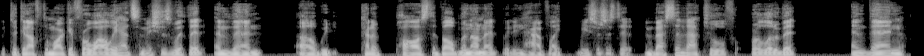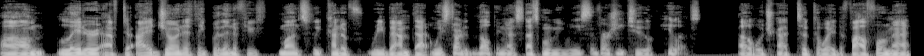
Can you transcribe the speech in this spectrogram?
we took it off the market for a while. We had some issues with it and then, uh, we kind of paused development on it. We didn't have like resources to invest in that tool for, for a little bit. And then um, later, after I joined, I think within a few months, we kind of revamped that and we started developing us. That's when we released the version two of Helix, uh, which kind of took away the file format.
